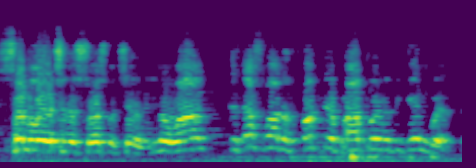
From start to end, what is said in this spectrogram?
similar to the source material. You know why? Because that's why the fuck they're popular to begin with.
